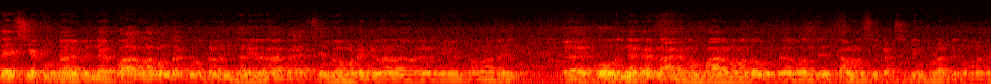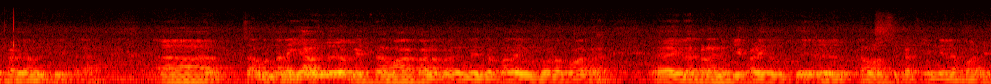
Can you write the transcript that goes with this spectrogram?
தேசிய கூட்டமைப்பின் பாராளுமன்ற குழுக்களின் தலைவராக செல்வம் அடைக்கலாதவர்கள் அவர்கள் நியமிக்குமாறு அஹ், நகர் நாகரம் பாராளுமன்ற உறுப்பினர் வந்து தமிழிசை கட்சிக்கும் புலட்டுக்கும் வந்து கடிதம் அனுப்பியிருக்கிறார் சம்பந்தன் ஐயா வந்து வெற்றமாக காணப்படுகின்ற இந்த பதவி தொடர்பாக அஹ், இவர்கள் அனுப்பிய கடிதத்துக்கு தமிழிசை கட்சியின் நிலைப்பாடு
